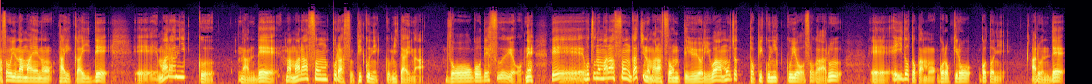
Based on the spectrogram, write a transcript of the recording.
まあ、そういう名前の大会で、えー、マラニックなんで、まあ、マラソンプラスピクニックみたいな造語ですよね。で、普通のマラソン、ガチのマラソンっていうよりは、もうちょっとピクニック要素がある、えー、エイドとかも5、6キロごとにあるんで、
